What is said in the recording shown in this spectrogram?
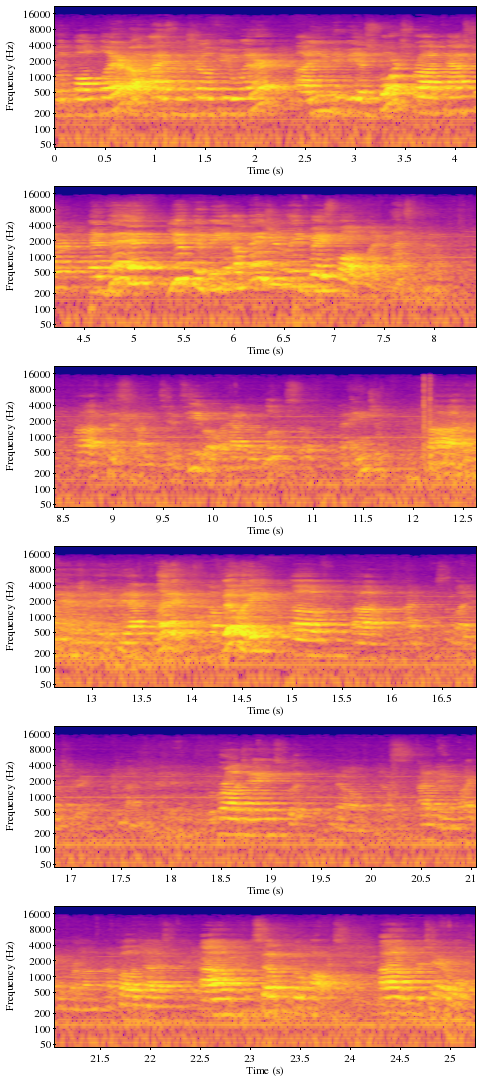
football player, a Heisman Trophy winner, uh, you can be a sports broadcaster, and then you can be a Major League Baseball player. That's incredible. Because uh, I'm Tim Tebow. I have the looks of an angel. Uh, and the athletic ability of uh, somebody who's great. LeBron James, but no, I don't even like LeBron. I apologize. Um, so, go Hawks. Um, we're terrible.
